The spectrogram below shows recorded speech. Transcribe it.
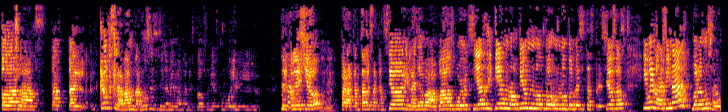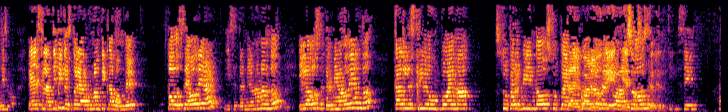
todas las. a- al- creo que es la banda, no sé si se llama banda en Estados Unidos, como del, del colegio, para cantarle esa canción y la lleva a Buzzwords y así. Tiene, un, tiene un, montón- un montón de citas preciosas. Y bueno, al final volvemos a lo mismo. Es la típica historia romántica donde todos se odian y se terminan amando y luego se terminan odiando. Kat le escribe un poema súper lindo, súper con el de 10 corazón. Sí. I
